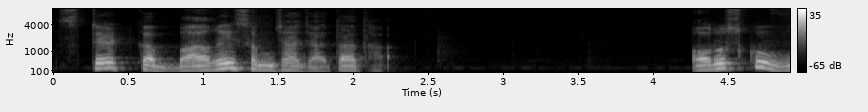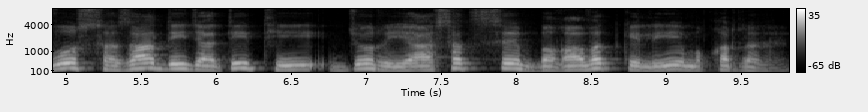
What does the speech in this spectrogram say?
اسٹیٹ کا باغی سمجھا جاتا تھا۔ اور اس کو وہ سزا دی جاتی تھی جو ریاست سے بغاوت کے لیے مقرر ہے۔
